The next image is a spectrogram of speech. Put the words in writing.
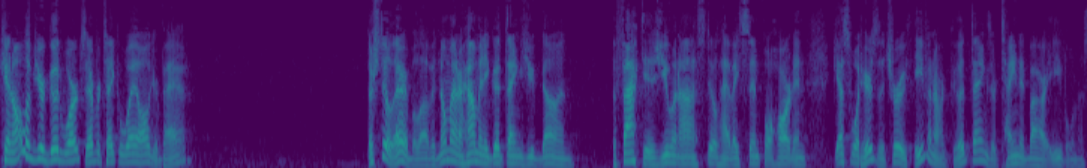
Can all of your good works ever take away all your bad? They're still there, beloved. No matter how many good things you've done, the fact is you and I still have a sinful heart. And guess what? Here's the truth. Even our good things are tainted by our evilness.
